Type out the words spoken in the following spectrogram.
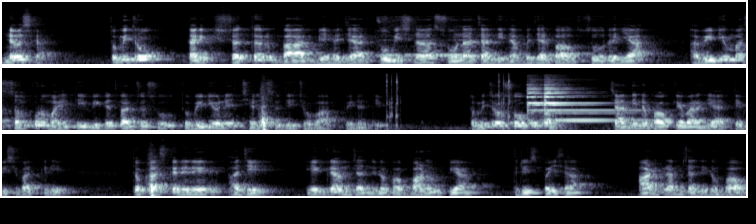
નમસ્કાર. તો મિત્રો, તારીખ સત્તર બાર બે હજાર ચોવીસના સોના ચાંદીના બજાર ભાવ શું રહ્યા? આ વિડીયોમાં સંપૂર્ણ માહિતી વિગતવાર જોશું, તો વિડીયોને છેલ્લે સુધી જોવા વિનંતી. તો મિત્રો સૌ પ્રથમ ચાંદીના ભાવ કેવા રહ્યા તે વિશે વાત કરીએ. તો ખાસ કરીને આજે એક ગ્રામ ચાંદીનો ભાવ બાણું રૂપિયા ત્રીસ પૈસા, આઠ ગ્રામ ચાંદીનો ભાવ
